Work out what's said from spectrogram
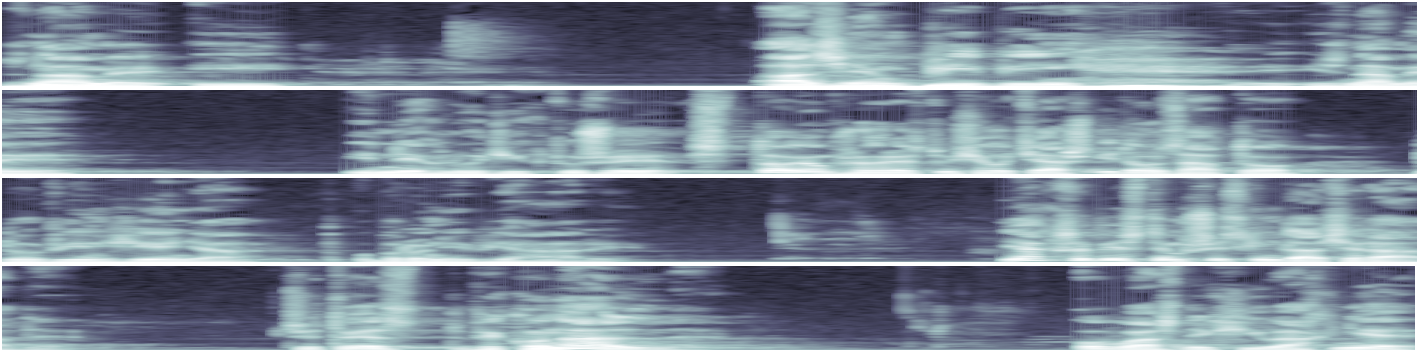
Znamy i Azję Bibi i znamy innych ludzi, którzy stoją przy Chrystusie, chociaż idą za to do więzienia w obronie wiary. Jak sobie z tym wszystkim dać radę? Czy to jest wykonalne? O własnych siłach nie.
